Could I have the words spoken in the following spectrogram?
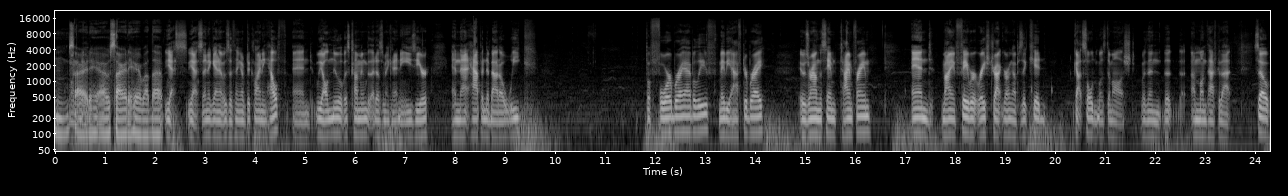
Mm, sorry to hear. I was sorry to hear about that. yes, yes. And again, it was a thing of declining health, and we all knew it was coming, but that doesn't make it any easier. And that happened about a week before Bray, I believe, maybe after Bray. It was around the same time frame. And my favorite racetrack growing up as a kid got sold and was demolished within the a month after that. So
